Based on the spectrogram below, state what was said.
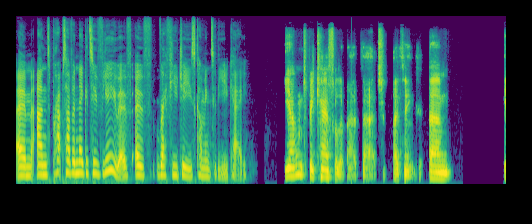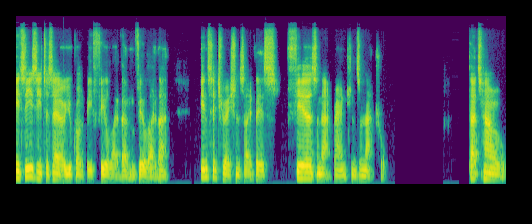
um, and perhaps have a negative view of, of refugees coming to the UK? Yeah, I want to be careful about that, I think. Um, it's easy to say, oh, you've got to be feel like that and feel like that. In situations like this, fears and apprehensions are natural. That's how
